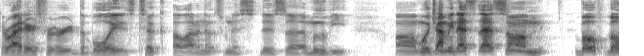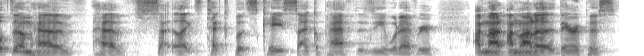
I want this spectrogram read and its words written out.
the writers for The Boys took a lot of notes from this this uh, movie. Um, which I mean, that's that's um both both of them have have like textbooks case psychopathy or whatever. I'm not I'm not a therapist,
